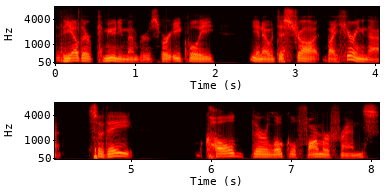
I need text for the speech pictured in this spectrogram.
The other community members were equally, you know, distraught by hearing that. So they called their local farmer friends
